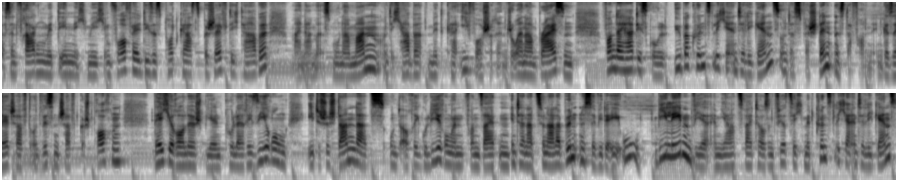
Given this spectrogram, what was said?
Das sind Fragen, mit denen ich mich im Vorfeld dieses Podcasts beschäftigt habe. Mein Name ist Mona Mann und ich habe mit KI-Forscherin Joanna Bryson von der Hertie School über künstliche Intelligenz und das Verständnis davon in Gesellschaft und Wissenschaft gesprochen. Welche Rolle spielen Polarisierung, ethische Standards und auch Regulierungen von Seiten internationaler Bündnisse wie der EU? Wie leben wir im Jahr 2040 mit künstlicher Intelligenz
